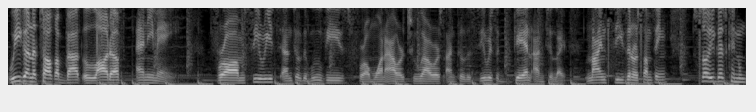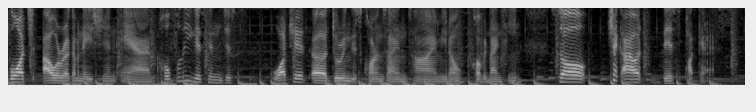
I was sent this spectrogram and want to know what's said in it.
we're gonna talk about a lot of anime. From series until the movies from one hour two hours until the series again until like nine season or something. So you guys can watch our recommendation and hopefully you guys can just watch it uh, during this quarantine time you know covid-19 so check out this podcast.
